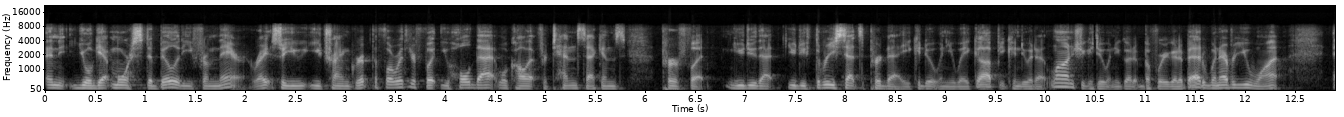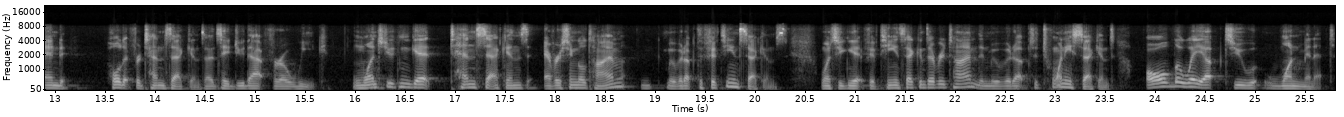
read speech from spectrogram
and you'll get more stability from there, right? So you you try and grip the floor with your foot. You hold that. We'll call it for 10 seconds per foot. You do that. You do three sets per day. You can do it when you wake up. You can do it at lunch. You can do it when you go to before you go to bed. Whenever you want, and hold it for 10 seconds. I'd say do that for a week. Once you can get 10 seconds every single time, move it up to 15 seconds. Once you can get 15 seconds every time, then move it up to 20 seconds, all the way up to one minute.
